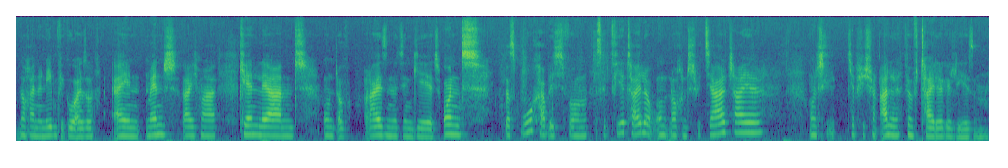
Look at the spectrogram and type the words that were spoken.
noch eine Nebenfigur, also ein Mensch, sag ich mal, kennenlernt und auf Reisen mit ihm geht. Und das Buch habe ich von, es gibt vier Teile und noch ein Spezialteil. Und ich, habe hier schon alle fünf Teile gelesen.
